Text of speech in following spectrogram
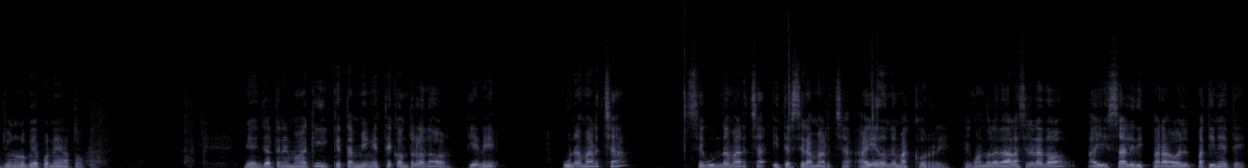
Yo no lo voy a poner a tope. Bien, ya tenemos aquí que también este controlador tiene una marcha, segunda marcha y tercera marcha. Ahí es donde más corre. Que cuando le da al acelerador, ahí sale disparado el patinete.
